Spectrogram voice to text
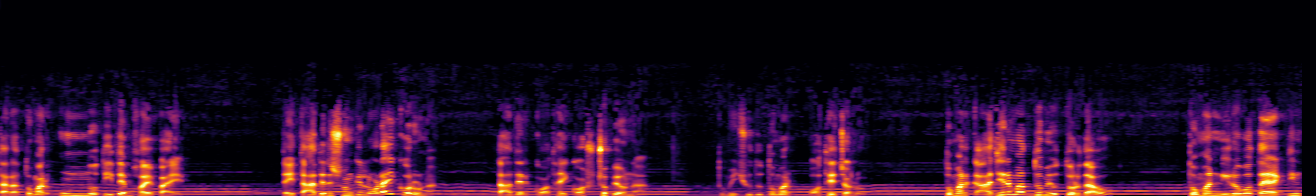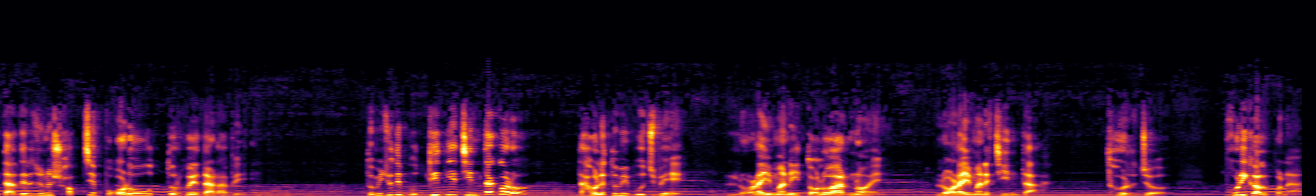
তারা তোমার উন্নতিতে ভয় পায়। তাই তাদের সঙ্গে লড়াই করো না। তাদের কথায় কষ্ট পেও না। তুমি শুধু তোমার পথে চলো। তোমার কাজের মাধ্যমে উত্তর দাও। তোমার নীরবতা একদিন তাদের জন্য সবচেয়ে বড় উত্তর হয়ে দাঁড়াবে। তুমি যদি বুদ্ধি দিয়ে চিন্তা করো, তাহলে তুমি বুঝবে। লড়াই মানেই তলোয়ার নয়, লড়াই মানে চিন্তা, ধৈর্য, পরিকল্পনা।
